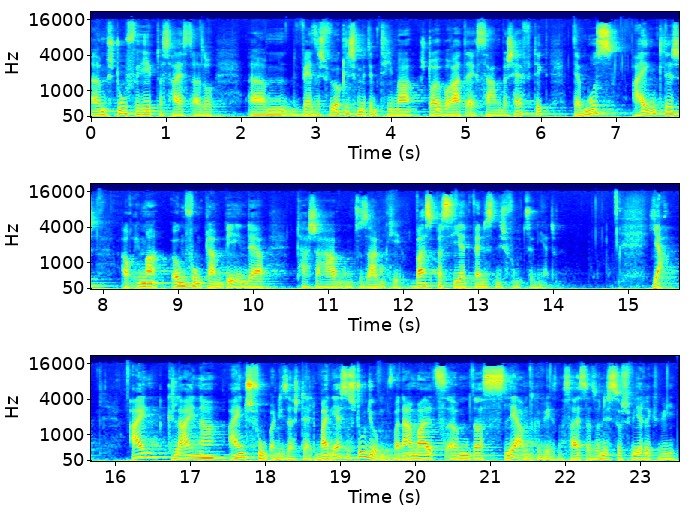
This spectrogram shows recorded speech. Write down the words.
ähm, Stufe hebt. Das heißt also, ähm, wer sich wirklich mit dem Thema Steuerberaterexamen beschäftigt, der muss eigentlich auch immer irgendwo einen Plan B in der Tasche haben, um zu sagen, okay, was passiert, wenn es nicht funktioniert. Ja, ein kleiner Einschub an dieser Stelle. Mein erstes Studium war damals ähm, das Lehramt gewesen. Das heißt also nicht so schwierig wie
